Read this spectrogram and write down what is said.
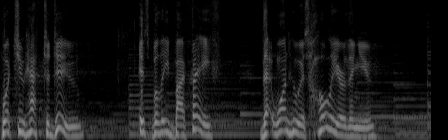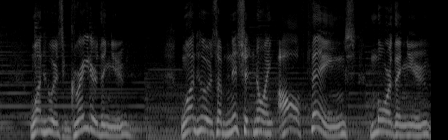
What you have to do is believe by faith that one who is holier than you, one who is greater than you, one who is omniscient, knowing all things more than you,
